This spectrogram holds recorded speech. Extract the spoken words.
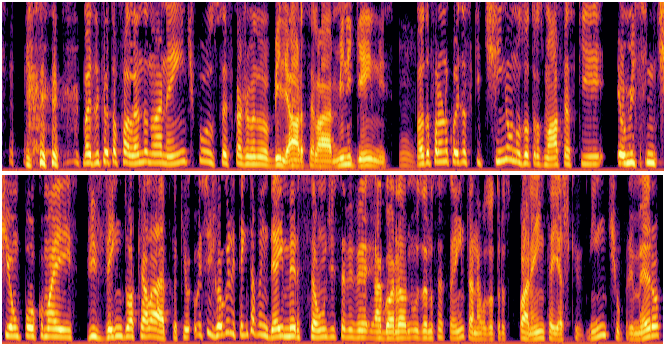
mas o que eu tô falando não é nem, tipo, você ficar jogando bilhar, sei lá, minigames. Hum. Mas eu tô falando coisas que tinham nos outros Mafias que eu me sentia um pouco mais vivendo aquela época. Que esse jogo ele tenta vender a imersão de você viver agora nos anos 60, né? Os outros 40 e acho que 20 o primeiro,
